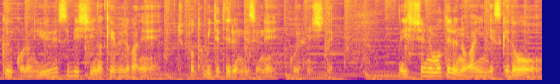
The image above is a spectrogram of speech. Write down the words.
クこの USB-C のケーブルがねちょっと飛び出てるんですよねこういう風にして。で一緒に持てるのがいいんですけど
